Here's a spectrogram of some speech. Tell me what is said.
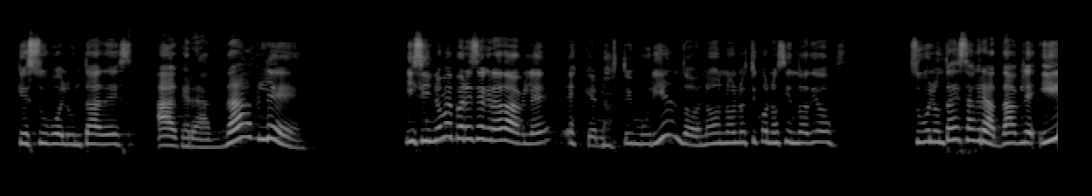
que su voluntad es agradable. Y si no me parece agradable, es que no estoy muriendo, no, no lo estoy conociendo a Dios. Su voluntad es agradable y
